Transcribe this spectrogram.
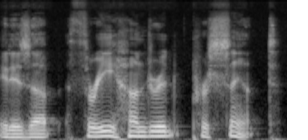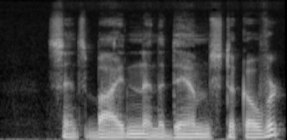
It is up 300% since Biden and the Dems took over.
